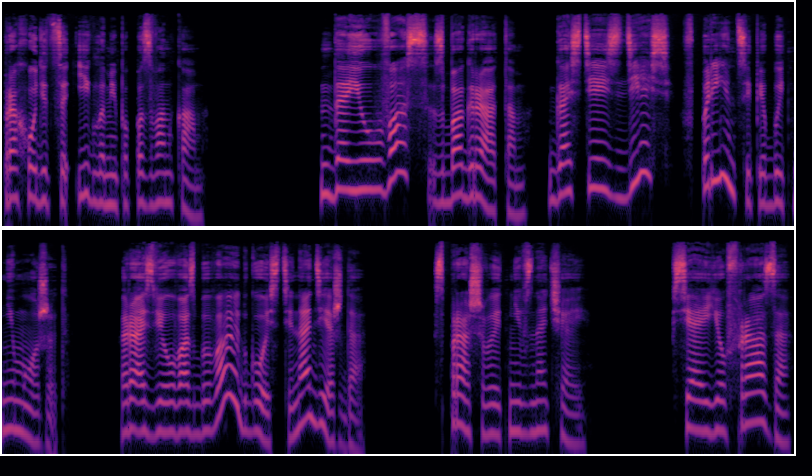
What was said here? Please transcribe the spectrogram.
проходится иглами по позвонкам. Да и у вас с Багратом гостей здесь в принципе быть не может. Разве у вас бывают гости, Надежда? спрашивает невзначай. Вся ее фраза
